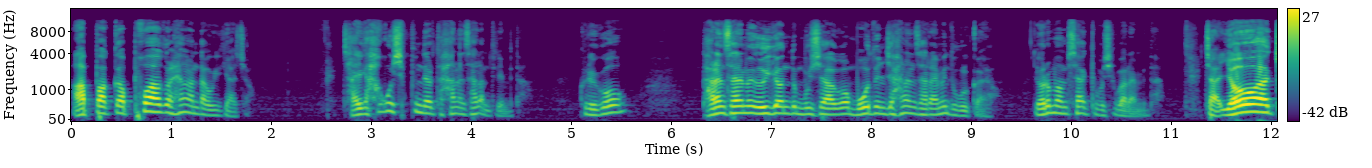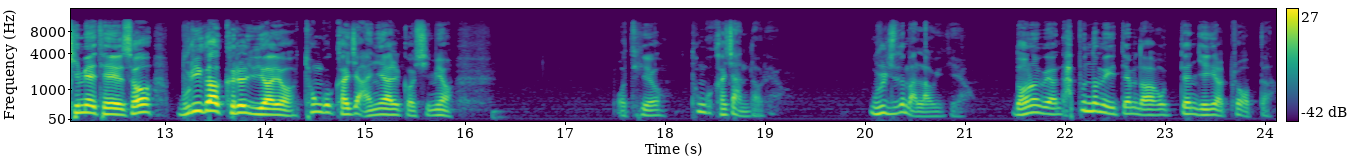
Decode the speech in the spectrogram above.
압박과 포악을 행한다고 얘기하죠. 자기가 하고 싶은 대로 다 하는 사람들입니다. 그리고 다른 사람의 의견도 무시하고 뭐든지 하는 사람이 누굴까요? 여러분 한번 생각해 보시기 바랍니다. 자 여호와김에 대해서 무리가 그를 위하여 통곡하지 아니할 것이며 어떻게 해요? 통곡하지 않는다 그래요. 울지도 말라고 얘기해요. 너는 왜 나쁜 놈이기 때문에 나하고 된 얘기할 필요가 없다.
